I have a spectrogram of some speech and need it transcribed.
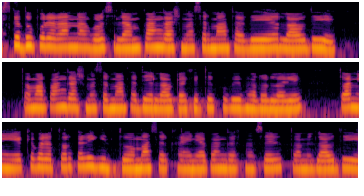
আজকে দুপুরে রান্না করেছিলাম পাঙ্গাস মাছের মাথা দিয়ে লাউ দিয়ে। তো আমার পাঙ্গাস মাছের মাথা দিয়ে লাউটা খেতে খুবই ভালো লাগে। তো আমি একেবারে তরকারি কিন্তু মাছের খাই না, পাঙ্গাস মাছের। তো আমি লাউ দিয়ে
